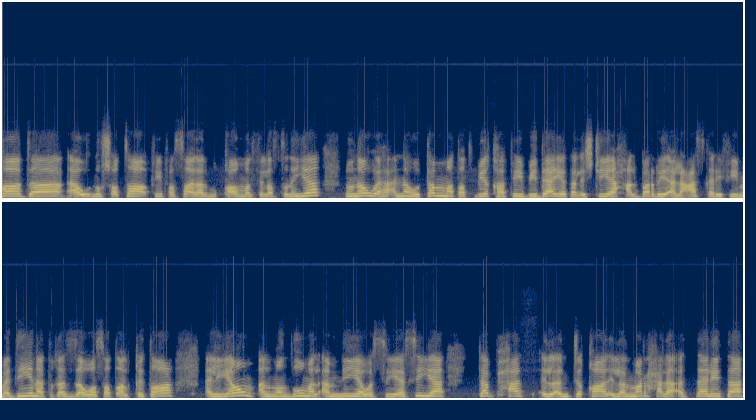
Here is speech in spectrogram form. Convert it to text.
قادة أو نشطاء في فصائل المقاومة الفلسطينية. ننوه أنه تم تطبيقها في بداية الاجتياح البري العسكري في مدينة غزة وسط القطاع. اليوم المنظومة الأمنية والسياسية تبحث الانتقال إلى المرحلة الثالثة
